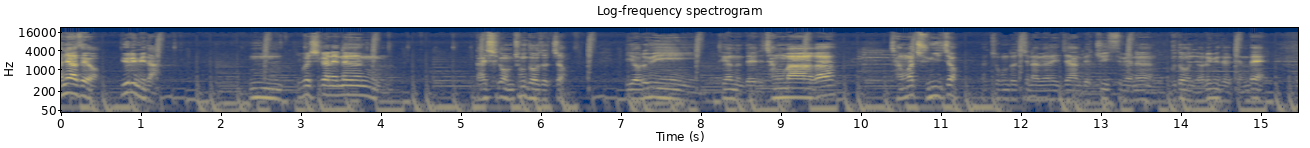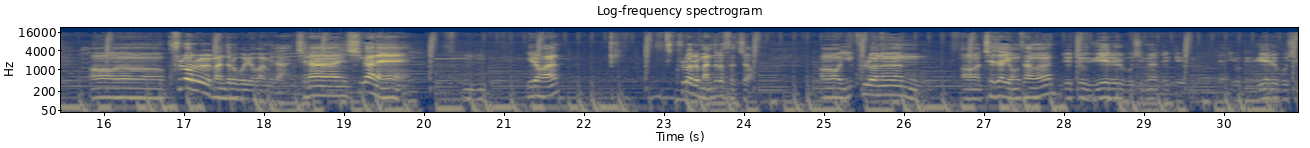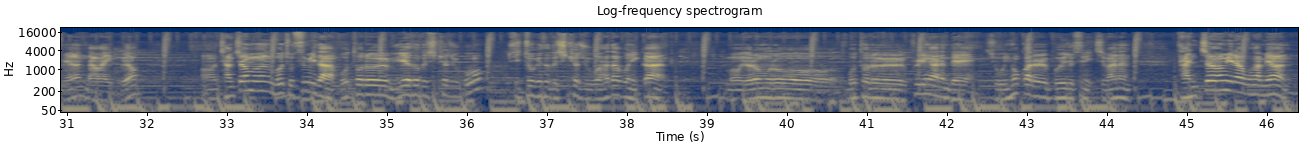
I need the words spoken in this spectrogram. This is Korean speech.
안녕하세요. 유리입니다. 음, 이번 시간에는 날씨가 엄청 더워졌죠? 이 여름이 되었는데 장마가 장마 중이죠? 조금 더 지나면 이제 한 몇 주 있으면은 무더운 여름이 될 텐데 어, 쿨러를 만들어 보려고 합니다. 지난 시간에 음, 이러한 쿨러를 만들었었죠. 어, 이 쿨러는 어, 제작 영상은 이쪽 위에를 보시면 여기, 네, 여기 위에를 보시면 나와 있고요. 어, 장점은 뭐 좋습니다. 모터를 위에서도 시켜주고 뒤쪽에서도 시켜주고 하다 보니까 뭐 여러모로 모터를 쿨링하는데 좋은 효과를 보여줄 수는 있지만은 단점이라고 하면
